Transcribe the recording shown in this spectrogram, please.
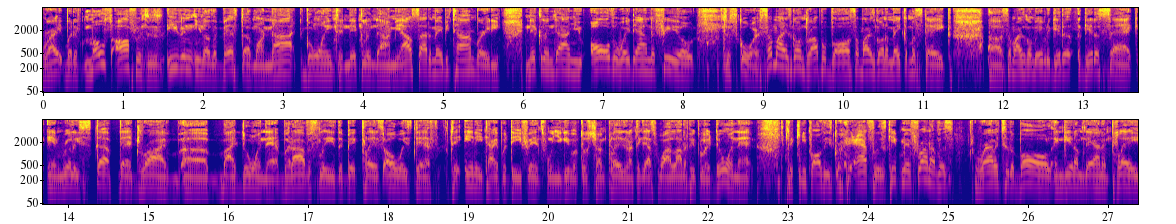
right? But if most offenses, even you know the best of them, are not going to nickel and dime you outside of maybe Tom Brady, nickel and dime you all the way down the field to score. Somebody's going to drop a ball. Somebody's going to make a mistake. Uh, somebody's going to be able to get a get a sack and really stop that drive uh, by doing that. But obviously, the big play is always death to any type of defense when you give up those chunk plays, and I think that's why a lot of people are doing that to keep all these great athletes, keep them in front of us, rally to the ball, and get them down and play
